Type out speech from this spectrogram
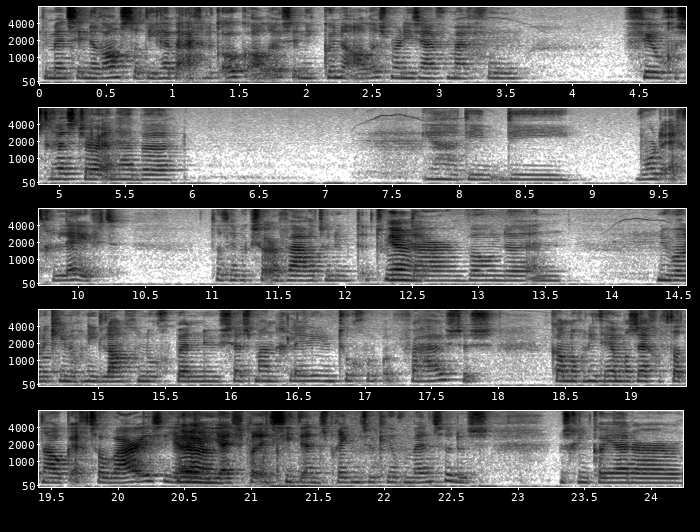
de mensen in de Randstad, die hebben eigenlijk ook alles. En die kunnen alles, maar die zijn voor mijn gevoel veel gestrester en hebben... Ja, die, die worden echt geleefd. Dat heb ik zo ervaren toen ik, toen Ja. ik daar woonde. En nu woon ik hier nog niet lang genoeg. Ik ben nu zes maanden geleden hier naartoe verhuisd. Dus ik kan nog niet helemaal zeggen of dat nou ook echt zo waar is. Jij, Ja. jij ziet en spreekt natuurlijk heel veel mensen. Dus misschien kan jij daar,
